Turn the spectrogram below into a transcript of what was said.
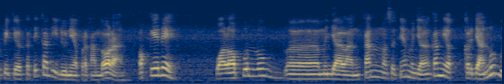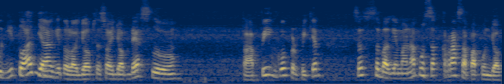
berpikir ketika di dunia perkantoran oke deh walaupun lu e, menjalankan maksudnya menjalankan ya kerjaan lu begitu aja gitu loh job sesuai job desk lu. Tapi gue berpikir se- sebagaimanapun sekeras apa pun job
